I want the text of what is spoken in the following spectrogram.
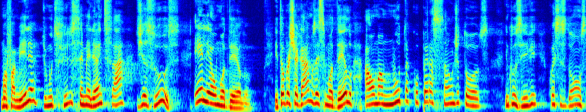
Uma família de muitos filhos semelhantes a Jesus. Ele é o modelo. Então, para chegarmos a esse modelo, há uma mútua cooperação de todos, inclusive com esses dons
